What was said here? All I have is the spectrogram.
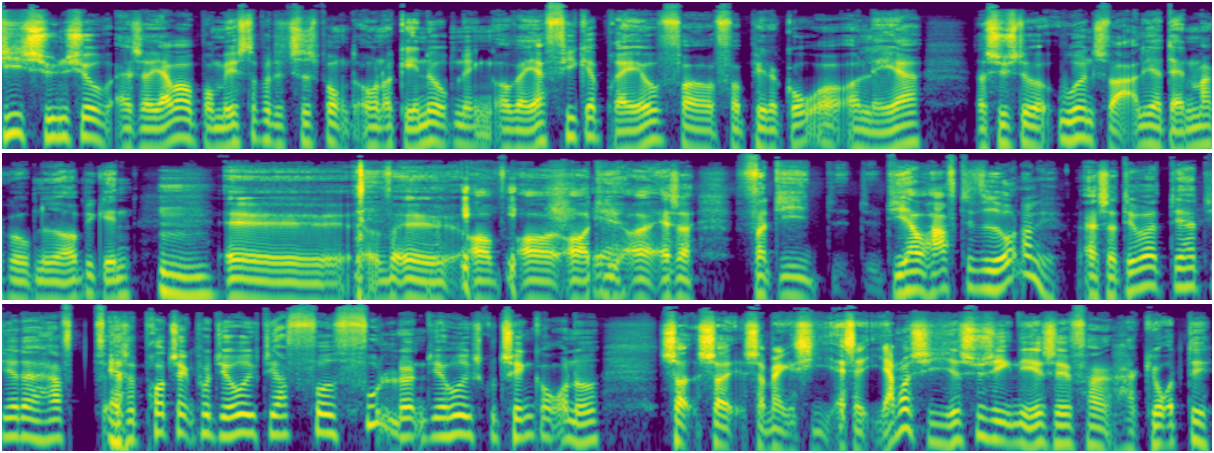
de synes jo, altså jeg var jo borgmester på det tidspunkt under genåbningen, og hvad jeg fik af breve for, for pædagoger og lærere, der synes, det var uansvarligt, at Danmark åbnede op igen. Mm. Øh, øh, og, og, og, de, yeah. og, altså, fordi de har jo haft det vidunderligt. Altså, det var, det har, de har da haft... Ja. Altså, prøv at tænke på, at de har, de har fået fuld løn, de har overhovedet ikke skulle tænke over noget. Så, så, så man kan sige... Altså, jeg må sige, jeg synes egentlig, SF har, har gjort det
